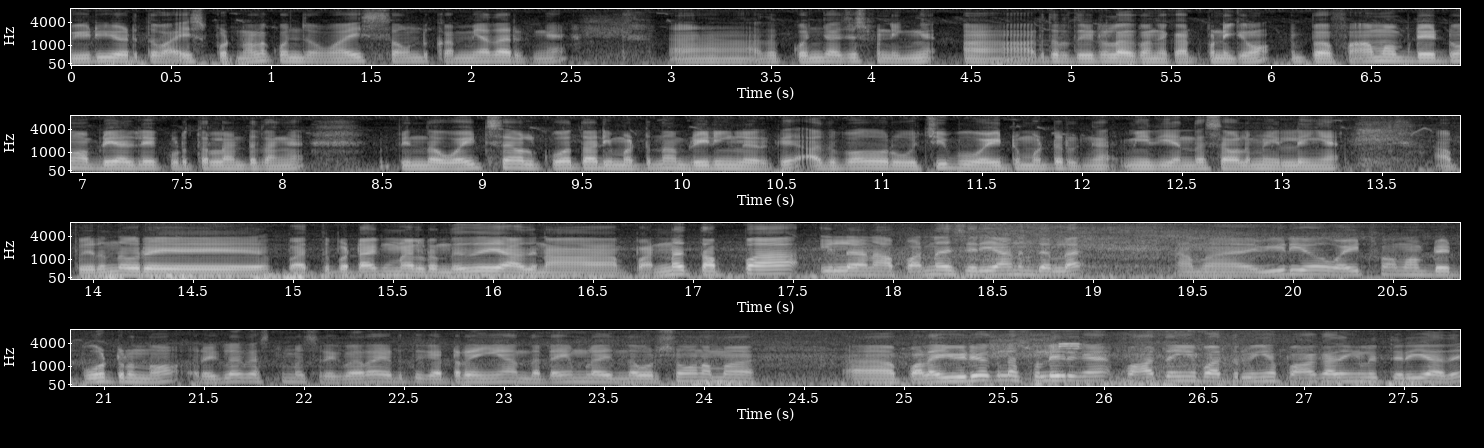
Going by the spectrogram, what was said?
வீடியோ எடுத்து வாய்ஸ் போட்டனால கொஞ்சம் வாய்ஸ் சவுண்டு கம்மியாக தான் இருக்குங்க. அதை கொஞ்சம் அட்ஜஸ்ட் பண்ணிக்கங்க. அடுத்த அடுத்தடுத்த வீடியோவில் அதை கொஞ்சம் கட் பண்ணிக்கிறோம் இப்போ ஃபார்ம் அப்டேட்டும் அப்படியே அதிலே கொடுத்துடலான்ட்டு தாங்க. இப்போ இந்த ஒயிட் சேவல் கோத்தாடி மட்டும்தான் ப்ரீடிங்கில் இருக்குது அது போக ஒரு உச்சிப்பு ஒயிட்டு மட்டும் இருக்குங்க. மீதி எந்த சேவலுமே இல்லைங்க. அப்போ இருந்த ஒரு பத்து பட்டாக்கு மேலே இருந்தது. அது நான் பண்ண தப்பா இல்லை நான் பண்ணது சரியானு தெரில நம்ம வீடியோ ஒயிட் ஃபார்ம் அப்டேட் போட்டிருந்தோம். ரெகுலர் கஸ்டமர்ஸ் ரெகுலராக எடுத்து கட்டுறீங்க. அந்த டைமில் இந்த வருஷம் நம்ம பல பழைய வீடியோக்களை சொல்லியிருக்கேன். பார்த்தீங்க பார்த்துருவீங்க பார்க்காதவங்களுக்கு தெரியாது.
